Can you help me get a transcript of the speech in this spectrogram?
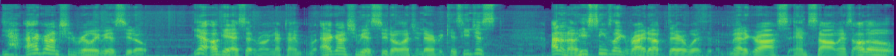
yeah, Aggron should really be a pseudo. Yeah, okay, I said wrong that time. Aggron should be a pseudo legendary because he just, I don't know, he seems like right up there with Metagross and Salamence. Although,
